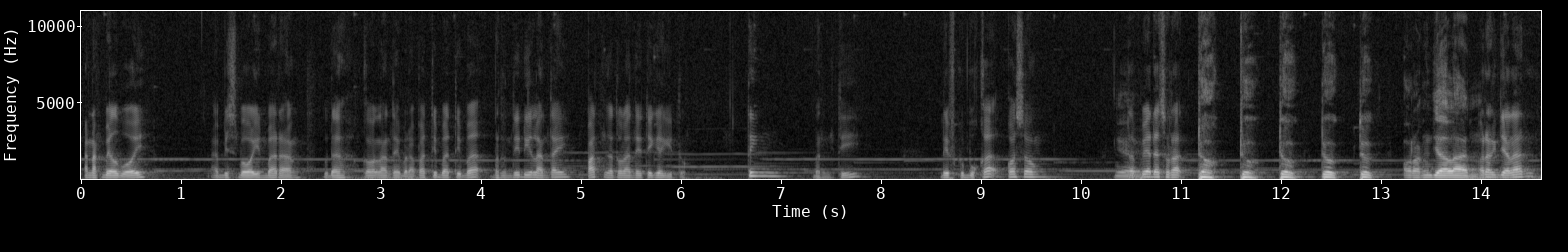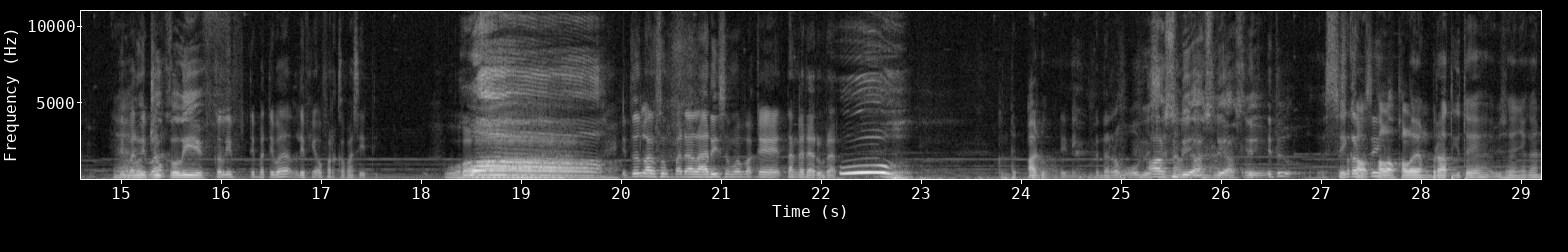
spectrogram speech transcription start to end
anak bellboy habis bawain barang, udah ke lantai berapa tiba-tiba berhenti di lantai 4 nggak tahu lantai 3 gitu. Ting, berhenti. Lift kebuka kosong. Iya, Tapi ada surat dok dok dok dok dok. Orang jalan orang jalan menuju tiba-tiba ke lift. ke lift tiba-tiba liftnya over capacity. Itu langsung pada lari semua pakai tangga darurat. Bener- Aduh, ini bener oh, bisa Asli nambah. asli asli. Itu Sih kalau kalau yang berat gitu ya biasanya kan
